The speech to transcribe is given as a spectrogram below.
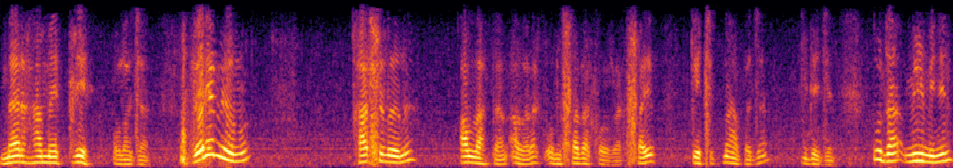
merhametli olacaksın. Veremiyor mu? Karşılığını Allah'tan alarak onu sadak olarak sayıp geçip ne yapacaksın? Gideceksin. Bu da müminin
